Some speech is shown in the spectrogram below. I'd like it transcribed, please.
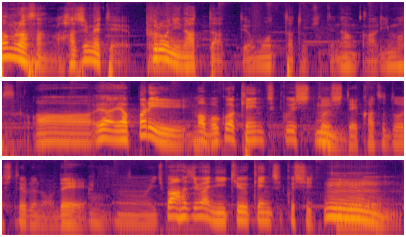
田村さんが初めてプロになったって思った時って何かありますか、ああいややっぱり、まあ、僕は建築士として活動してるので、うん。一番初めは2級建築士ってういう、ん。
